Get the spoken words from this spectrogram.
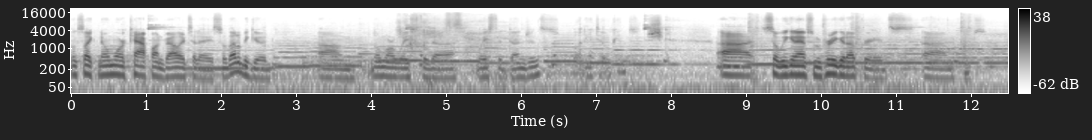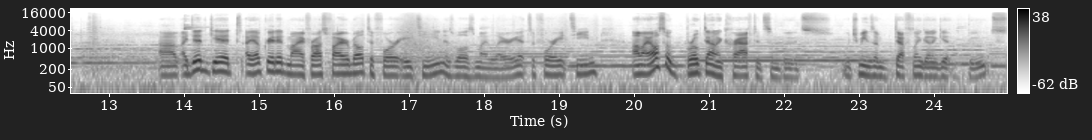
looks like no more cap on Valor today, so that'll be good. Um, no more wasted, uh, wasted dungeons, bloody tokens. Uh, so we can have some pretty good upgrades. Uh, I did get. I upgraded my Frostfire belt to 418 as well as my Lariat to 418. Um, I also broke down and crafted some boots, which means I'm definitely gonna get boots.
